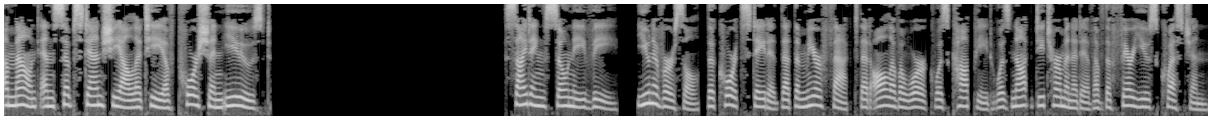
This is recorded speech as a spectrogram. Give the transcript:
Amount and substantiality of portion used Citing Sony v. Universal, the court stated that the mere fact that all of a work was copied was not determinative of the fair use question.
